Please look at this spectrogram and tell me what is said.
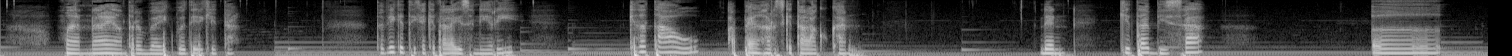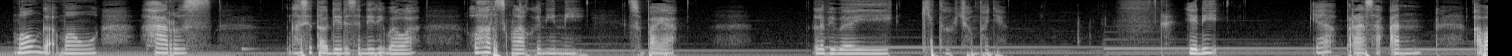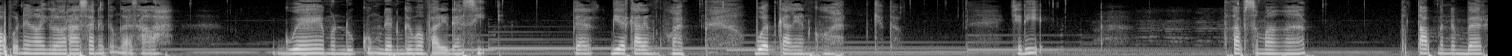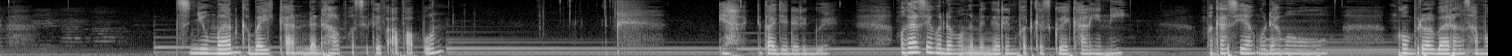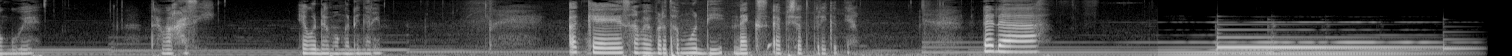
mana yang terbaik buat diri kita. Tapi ketika kita lagi sendiri kita tahu apa yang harus kita lakukan. Dan kita bisa uh, mau nggak mau harus ngasih tahu diri sendiri bahwa lo harus ngelakuin ini supaya lebih baik gitu contohnya. Jadi ya perasaan apa pun yang lagi lo rasain itu nggak salah. Gue mendukung dan gue memvalidasi biar biar kalian kuat buat kalian kuat gitu. Jadi tetap semangat tetap menebar senyuman kebaikan dan hal positif apa pun itu aja dari gue. Makasih yang udah mau ngedengerin podcast gue kali ini. Makasih yang udah mau ngobrol bareng sama gue. Terima kasih yang udah mau ngedengerin. Oke sampai bertemu di next episode berikutnya. Dadah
